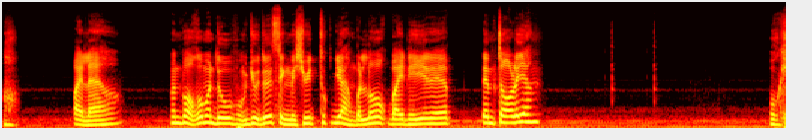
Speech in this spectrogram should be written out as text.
อ้าวไปแล้ว มันบอกว่ามันดูผมอยู่ด้วยสิ่งมีชีวิตทุกอย่างบนโลกใบนี้เดฟเต็มจอหรือยัง โอเค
